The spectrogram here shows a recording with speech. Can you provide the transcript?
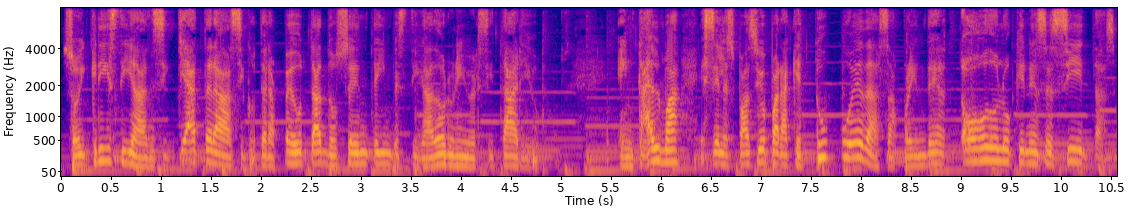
Soy Cristian, psiquiatra, psicoterapeuta, docente e investigador universitario. En Calma es el espacio para que tú puedas aprender todo lo que necesitas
